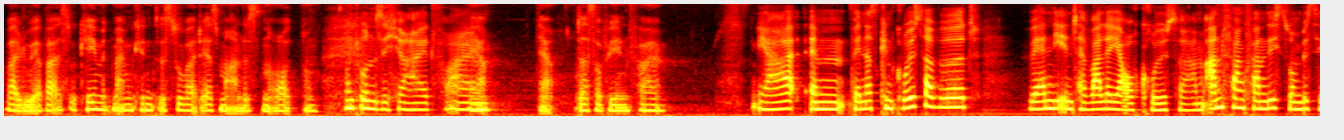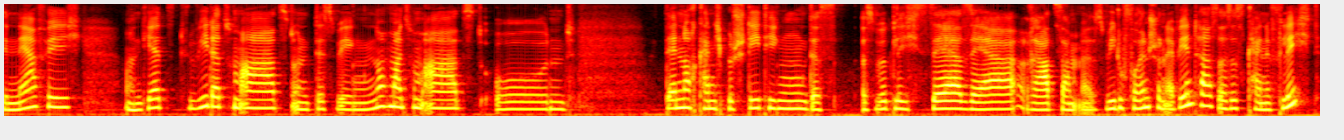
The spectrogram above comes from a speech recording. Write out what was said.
weil du ja weißt, okay, mit meinem Kind ist soweit erstmal alles in Ordnung. Und Unsicherheit vor allem. Ja, ja, das auf jeden Fall. Ja, ähm, wenn das Kind größer wird, werden die Intervalle ja auch größer. Am Anfang fand ich es so ein bisschen nervig und jetzt wieder zum Arzt und deswegen nochmal zum Arzt. Und dennoch kann ich bestätigen, dass es wirklich sehr, sehr ratsam ist. Wie du vorhin schon erwähnt hast, es ist keine Pflicht,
